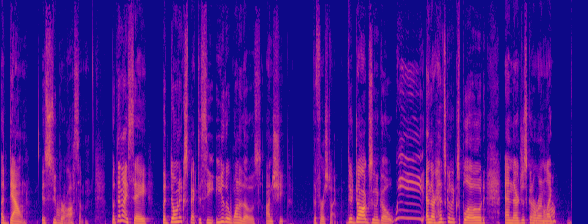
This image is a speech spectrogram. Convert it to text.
a down is super uh-huh. awesome. But then i say but don't expect to see either one of those on sheep the first time. Their dog's going to go wee and their head's going to explode and they're just going to run uh-huh. like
